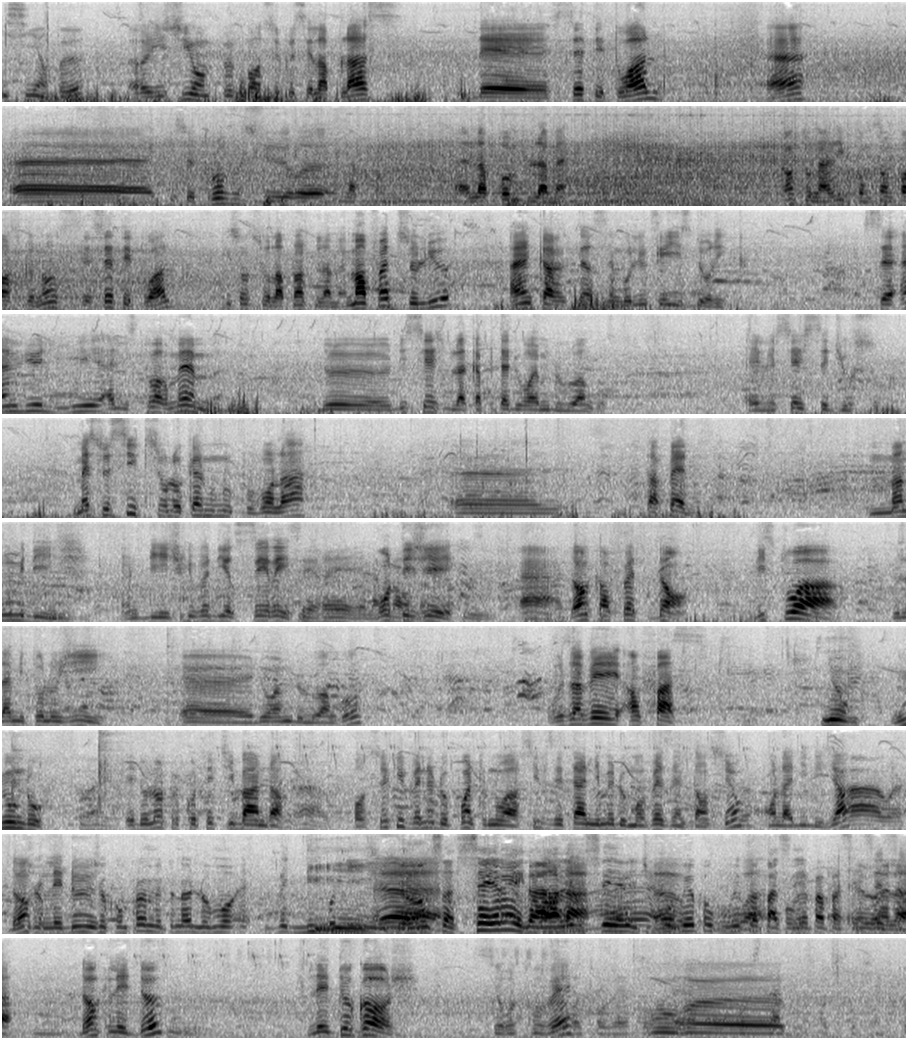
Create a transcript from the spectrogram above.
Ici, on peut. Euh, ici, on peut penser que c'est la place des sept étoiles hein, euh, qui se trouve sur euh, la, la paume de la main. Quand on arrive comme ça, on pense que non, c'est sept étoiles qui sont sur la planche de la main. Mais en fait, ce lieu a un caractère symbolique et historique. C'est un lieu lié à l'histoire même du siège de la capitale du royaume de Luango. Et le siège, c'est Diosso. Mais ce site sur lequel nous nous trouvons là euh, s'appelle Mangmidinj. Dinj qui veut dire serré, protégé. corde. Ah, donc en fait, dans l'histoire de la mythologie euh, du royaume de Luango, vous avez en face Nyung. Nyundu et de l'autre côté Chibanda. Bon, ceux qui venaient de Pointe-Noire, s'ils étaient animés de mauvaises intentions, on l'a dit déjà, Ah ouais. donc les deux Je comprends maintenant le mot dit. Euh, Donc ça voilà. Serré, tu Euh, pouvais pas, pouvais voilà. pas passer. pas Voilà. ça. Donc les deux, les deux gorges se retrouvaient pour, pour, euh,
